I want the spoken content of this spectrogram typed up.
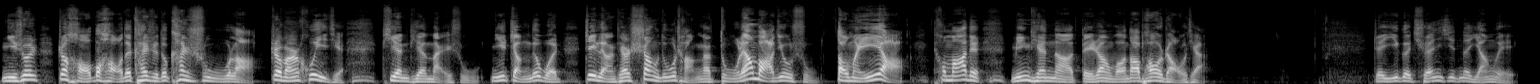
你说这好不好的，开始都看书了，这玩意儿晦气，天天买书，你整的我这两天上赌场啊，赌两把就输，倒霉呀！他妈的，明天呢得让王大炮找去。这一个全新的杨伟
